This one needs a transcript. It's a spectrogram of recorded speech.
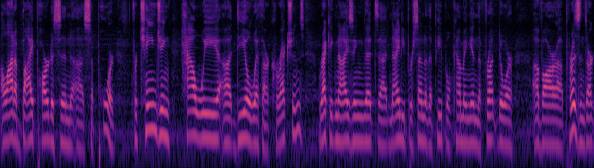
a lot of bipartisan uh, support for changing how we uh, deal with our corrections, recognizing that uh, 90% of the people coming in the front door of our uh, prisons are,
